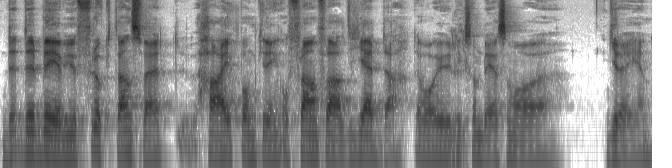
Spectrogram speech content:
Det, det blev ju fruktansvärt hype omkring och framförallt gädda. Det var ju liksom det som var grejen.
